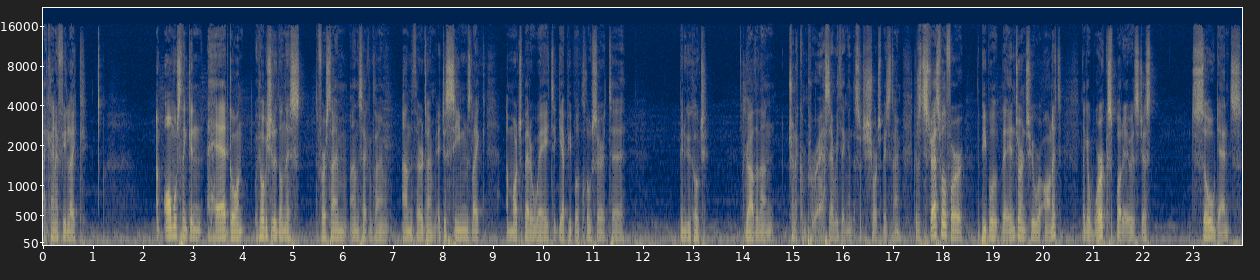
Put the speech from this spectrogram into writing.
I kind of feel like I'm almost thinking ahead, going, we probably should have done this the first time and the second time and the third time. It just seems like a much better way to get people closer to being a good coach, rather than trying to compress everything into such a short space of time. Because it's stressful for the people the interns who were on it. Like it works but it was just so dense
